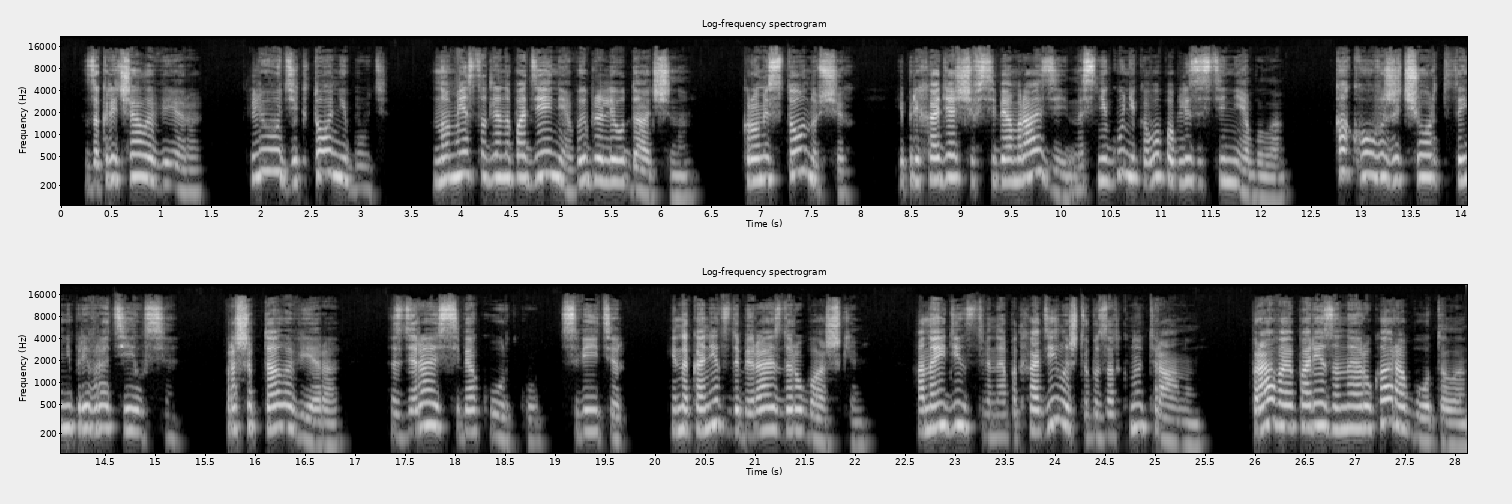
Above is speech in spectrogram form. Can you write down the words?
— закричала Вера. «Люди, кто-нибудь!» Но место для нападения выбрали удачно. Кроме стонущих и приходящих в себя мразей, на снегу никого поблизости не было. «Какого же черта ты не превратился?» — прошептала Вера, сдирая с себя куртку, свитер и, наконец, добираясь до рубашки. Она единственная подходила, чтобы заткнуть рану. Правая порезанная рука работала,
